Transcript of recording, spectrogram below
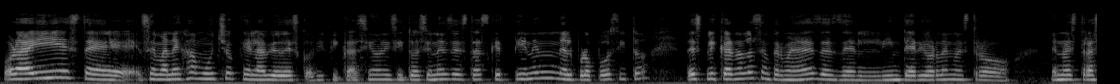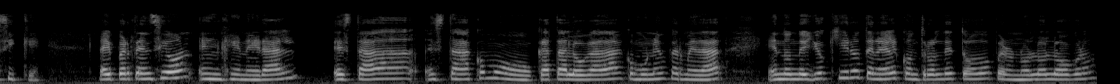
Por ahí este se maneja mucho que la biodescodificación y situaciones de estas que tienen el propósito de explicarnos las enfermedades desde el interior de nuestro de nuestra psique. La hipertensión en general está, está como catalogada como una enfermedad en donde yo quiero tener el control de todo, pero no lo logro,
